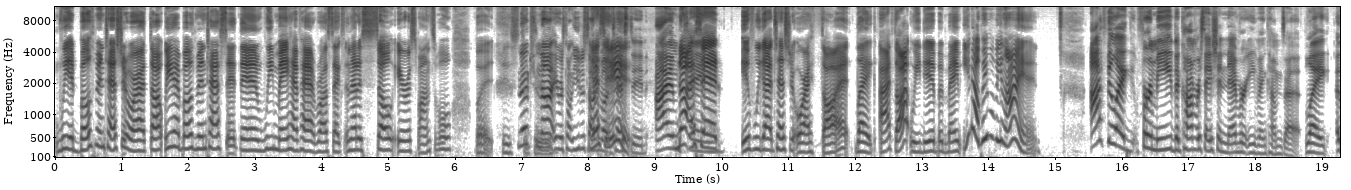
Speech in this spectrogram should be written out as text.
we had both been tested, or I thought we had both been tested, then we may have had raw sex, and that is so irresponsible. But it's That's not irresponsible. You just talking Yes, about it is. tested. I'm No, I said if we got tested, or I thought like I thought we did, but maybe you know people be lying. I feel like for me, the conversation never even comes up. Like uh,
